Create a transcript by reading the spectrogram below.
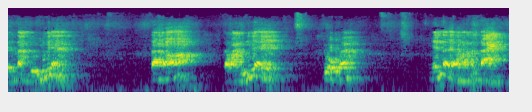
chúng ta đuổi dưới này, ta có đầu mặt dưới đây ruột á nhánh là đầu mặt thân tạng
